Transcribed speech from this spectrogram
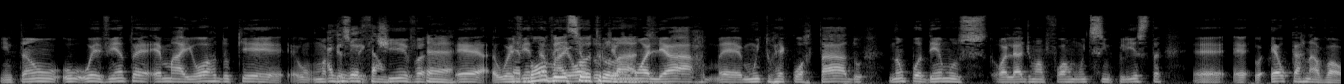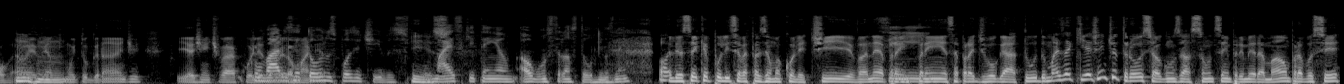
Então, o, o evento é, é maior do que uma A perspectiva. É. o É evento bom é, ver maior esse do outro que lado. um olhar é, muito recortado. Não podemos olhar de uma forma muito simplista. É, é, é o carnaval, é um Uhum. evento muito grande e a gente vai acolher Com vários retornos maneira. positivos, por Isso. mais que tenham alguns transtornos, né? Olha, eu sei que a polícia vai fazer uma coletiva, né, para imprensa, para divulgar tudo, mas aqui a gente trouxe alguns assuntos em primeira mão para você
